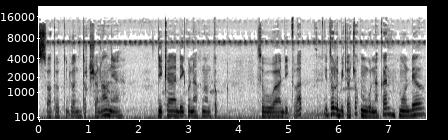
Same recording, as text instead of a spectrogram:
suatu tujuan instruksionalnya jika digunakan untuk sebuah diklat itu lebih cocok menggunakan model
